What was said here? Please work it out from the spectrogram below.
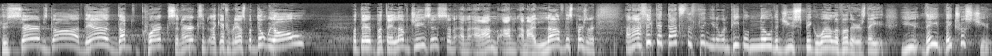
who serves God. Yeah, got quirks and irks and like everybody else, but don't we all? But they, but they love Jesus, and, and, and, I'm, I'm, and I love this person. And I think that that's the thing, you know, when people know that you speak well of others, they, you, they, they trust you.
